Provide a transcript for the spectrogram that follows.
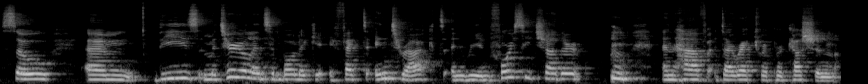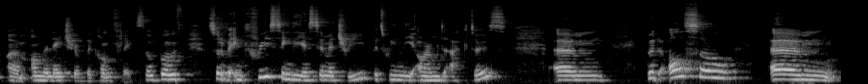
So um, these material and symbolic effects interact and reinforce each other and have direct repercussion um, on the nature of the conflict. So both sort of increasing the asymmetry between the armed actors, um, but also um,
